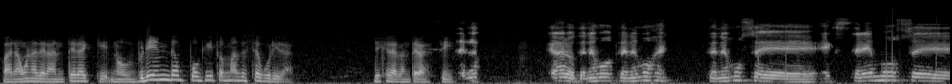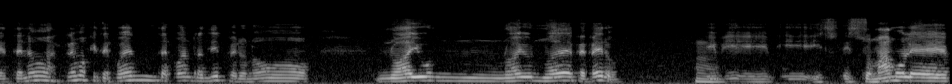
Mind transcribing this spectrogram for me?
para una delantera que nos brinda un poquito más de seguridad. Dije delantera, sí. Claro, tenemos, tenemos tenemos eh, extremos, eh, tenemos extremos que te pueden, te pueden rendir, pero no, no hay un, no hay un 9 pepero. Mm. Y, y, sumámosle,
